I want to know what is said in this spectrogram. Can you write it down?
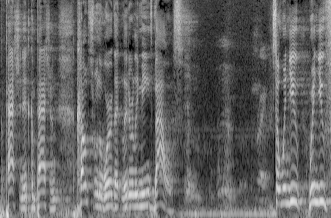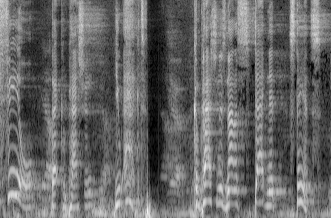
compassionate, compassion, comes from the word that literally means bowels. So when you when you feel that compassion, you act. Compassion is not a stagnant stance.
